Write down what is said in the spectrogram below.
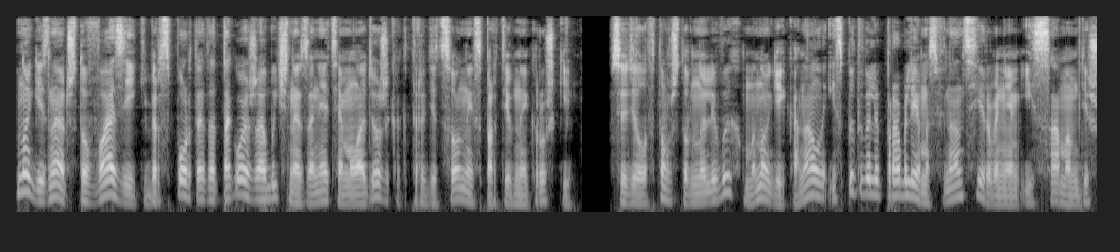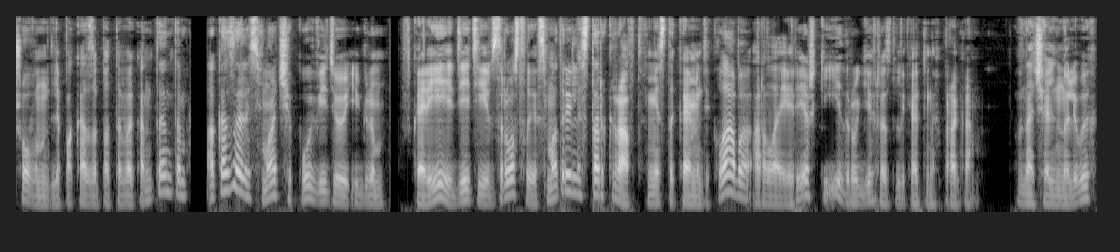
Многие знают, что в Азии киберспорт — это такое же обычное занятие молодежи, как традиционные спортивные кружки. Все дело в том, что в нулевых многие каналы испытывали проблемы с финансированием и самым дешевым для показа по ТВ-контентом оказались матчи по видеоиграм. В Корее дети и взрослые смотрели StarCraft вместо Comedy Club, Орла и Решки и других развлекательных программ. В начале нулевых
